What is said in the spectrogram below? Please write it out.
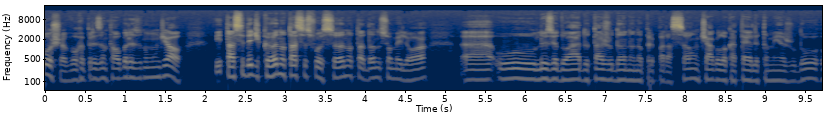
poxa, vou representar o Brasil no Mundial e está se dedicando, está se esforçando, está dando o seu melhor. Uh, o Luiz Eduardo está ajudando na preparação, o Thiago Locatelli também ajudou.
